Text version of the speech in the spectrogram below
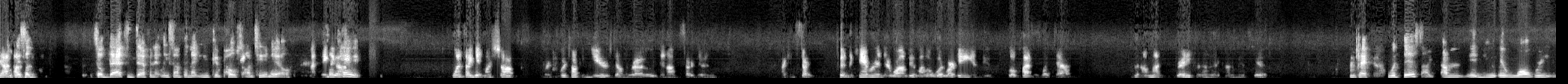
Yeah, okay so so that's definitely something that you can post on TNL. I It's think like, uh, hey, once I get my shop, we're, we're talking years down the road, and I'll start doing. I can start putting the camera in there while I'm doing my little woodworking and do little classes like that. But I'm not ready for none of that kind of mess yet. Okay, with this, I, I'm it, you. It won't re.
